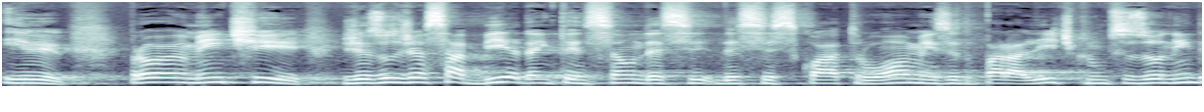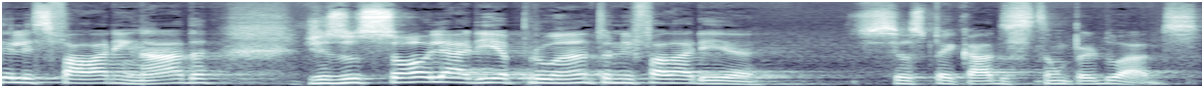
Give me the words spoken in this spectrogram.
e provavelmente Jesus já sabia da intenção desse, desses quatro homens e do paralítico, não precisou nem deles falarem nada. Jesus só olharia para o Anthony e falaria: Seus pecados estão perdoados.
